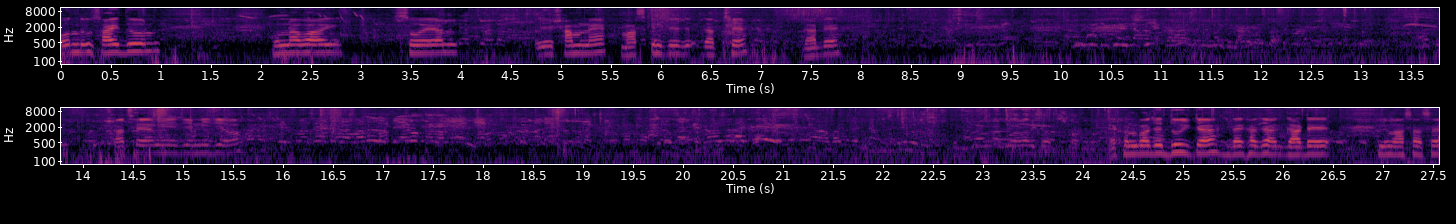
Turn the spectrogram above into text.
বন্ধু সাইদুল, মুন্না ভাই, সোহেল, এই সামনে মাছ কিনতে যাচ্ছে ঘাটে। সাথে আমি যে নিজেও। এখন বাজে দুইটা, দেখা যাক গাডে কি মাছ আছে।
